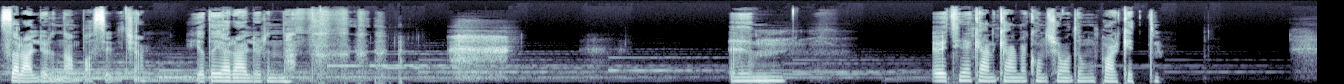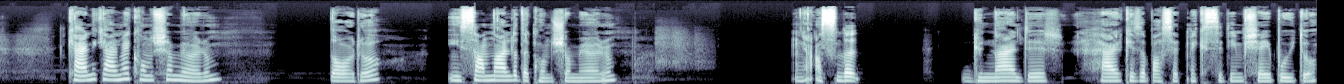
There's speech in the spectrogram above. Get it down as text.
zararlarından bahsedeceğim. Ya da yararlarından. evet yine kendi kendime konuşamadığımı fark ettim. Kendi kendime konuşamıyorum. Doğru. İnsanlarla da konuşamıyorum. aslında günlerdir herkese bahsetmek istediğim şey buydu.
